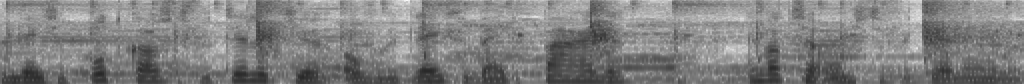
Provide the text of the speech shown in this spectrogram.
In deze podcast vertel ik je over het leven bij de paarden en wat zij ons te vertellen hebben.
